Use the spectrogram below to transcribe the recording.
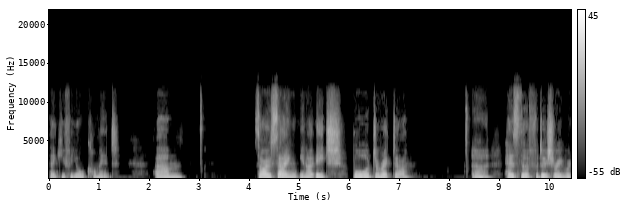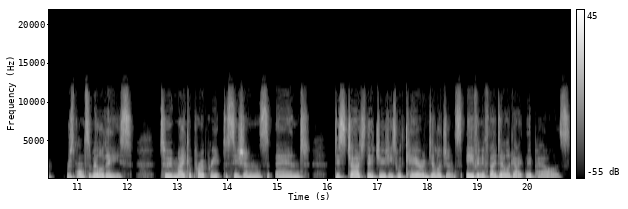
thank you for your comment. Um, so I was saying, you know, each board director uh, has the fiduciary re- responsibilities to make appropriate decisions and discharge their duties with care and diligence, even if they delegate their powers.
